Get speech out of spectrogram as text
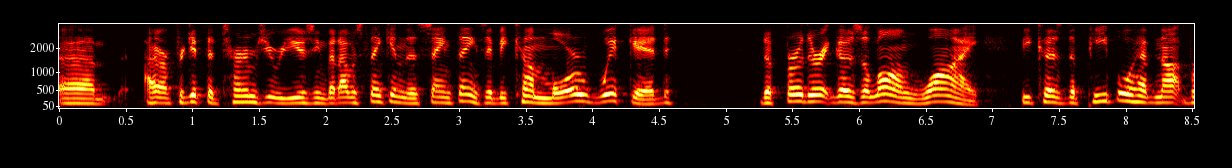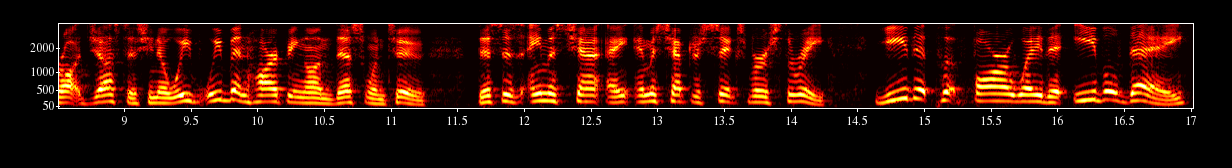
Um, I forget the terms you were using, but I was thinking the same things. They become more wicked the further it goes along. Why? Because the people have not brought justice. You know, we've we've been harping on this one too. This is Amos cha- Amos chapter six verse three. Ye that put far away the evil day.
